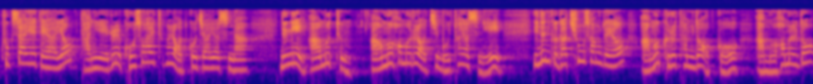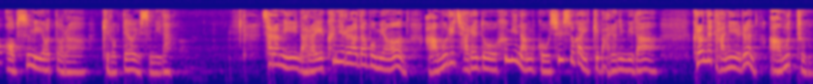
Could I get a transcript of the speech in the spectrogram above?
국사에 대하여 다니엘을 고소할 틈을 얻고자 하였으나 능히 아무 틈, 아무 허물을 얻지 못하였으니 이는 그가 충성되어 아무 그릇함도 없고 아무 허물도 없음이었더라 기록되어 있습니다. 사람이 나라에 큰 일을 하다 보면 아무리 잘해도 흠이 남고 실수가 있기 마련입니다. 그런데 다니엘은 아무 틈,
